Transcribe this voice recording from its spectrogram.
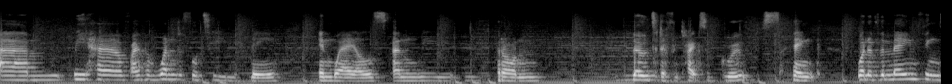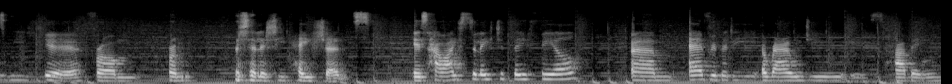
Um, we have I have a wonderful team with me in Wales, and we, we put on loads of different types of groups. I think one of the main things we hear from from fertility patients is how isolated they feel. Um, everybody around you is having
